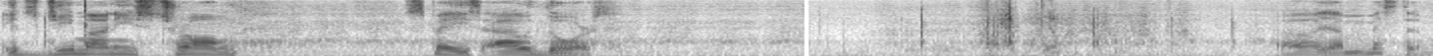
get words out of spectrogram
It's G Money Strong Space Outdoors. Oh, yeah, missed him.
